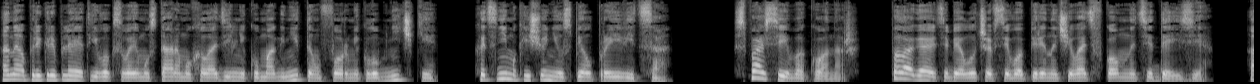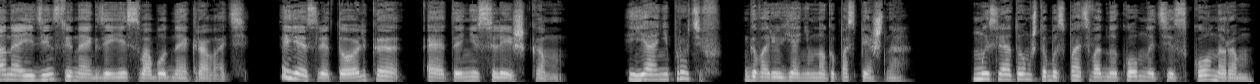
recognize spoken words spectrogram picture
Она прикрепляет его к своему старому холодильнику магнитом в форме клубнички, хоть снимок еще не успел проявиться. «Спасибо, Конор. Полагаю, тебе лучше всего переночевать в комнате Дейзи. Она единственная, где есть свободная кровать. Если только это не слишком». «Я не против», — говорю я немного поспешно. Мысль о том, чтобы спать в одной комнате с Конором,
